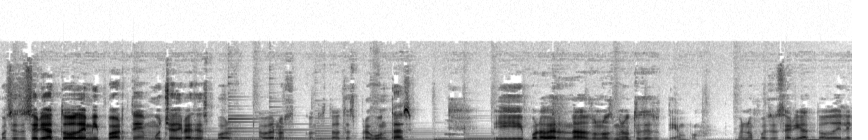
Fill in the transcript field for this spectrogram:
pues eso sería todo de mi parte. Muchas gracias por habernos contestado estas preguntas y por haber dado unos minutos de su tiempo. Bueno, pues eso sería todo y le,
